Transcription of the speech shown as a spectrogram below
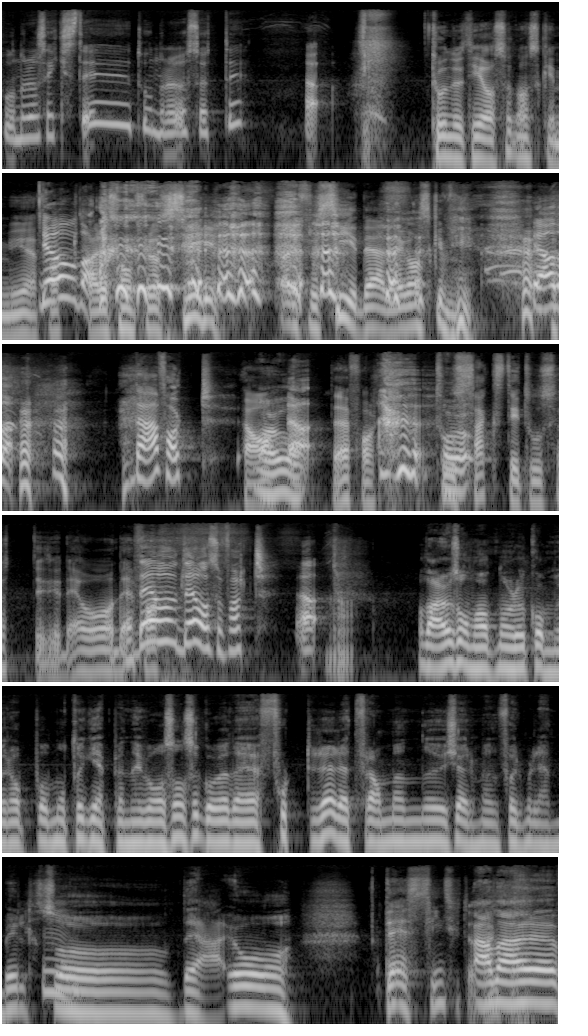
260-270. 210 er også ganske mye fart. Ja da. Bare sånn for å si, bare for å si det, det er ganske mye. Ja da. Det er fart. Ja, Ja, det er fart. 260-270, det, det er fart. det er også fart. Ja. Og det er jo sånn at når du kommer opp på MotoGP-nivå, sånn, så går jo det fortere rett fram enn du kjører med en Formel 1-bil. Så det er jo Det er sinnssykt. Ja, det er,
